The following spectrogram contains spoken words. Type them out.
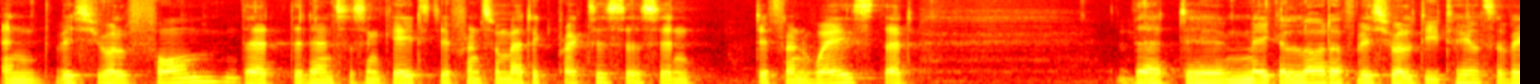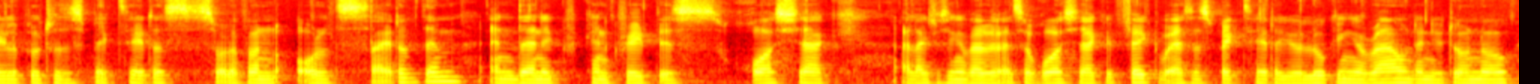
and visual form that the dancers engage different somatic practices in different ways that that uh, make a lot of visual details available to the spectators, sort of on all sides of them, and then it can create this Rorschach. I like to think about it as a Rorschach effect, where as a spectator you're looking around and you don't know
